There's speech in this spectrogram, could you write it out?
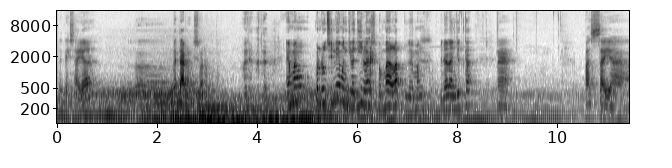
teteh saya eh, bentar dong suara motor Emang penduduk sini emang gila-gila, sih, pembalap emang. Udah lanjut kak. nah pas saya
